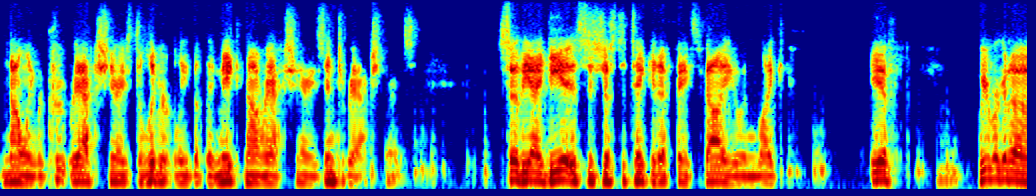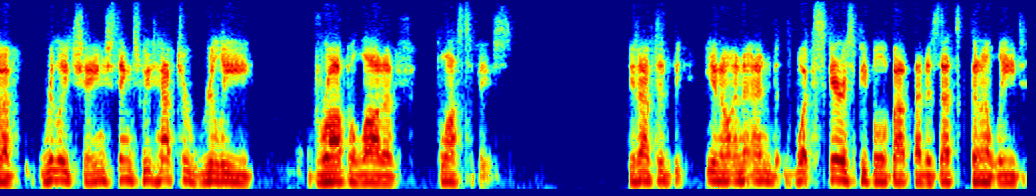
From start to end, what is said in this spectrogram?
not only recruit reactionaries deliberately but they make non-reactionaries into reactionaries so the idea is just to take it at face value and like if we were gonna really change things, we'd have to really drop a lot of philosophies. You'd have to be, you know, and and what scares people about that is that's gonna lead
